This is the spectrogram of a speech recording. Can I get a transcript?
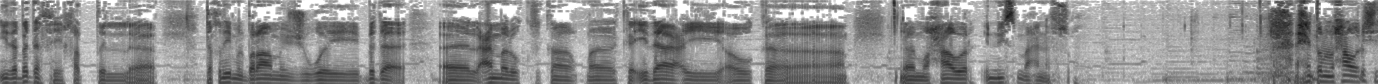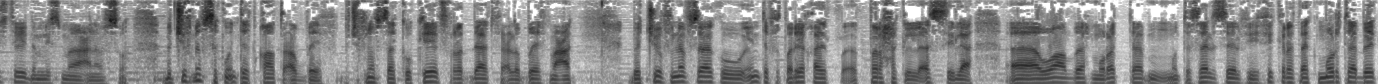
إذا بدأ في خط تقديم البرامج وبدأ عمله كإذاعي أو كمحاور إنه يسمع نفسه. الحين طبعا المحاور إيش يستفيد من يسمع نفسه؟ بتشوف نفسك وأنت تقاطع الضيف، بتشوف نفسك وكيف ردات فعل الضيف معك، بتشوف نفسك وأنت في طريقة طرحك للأسئلة آه واضح مرتب متسلسل في فكرتك مرتبك،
